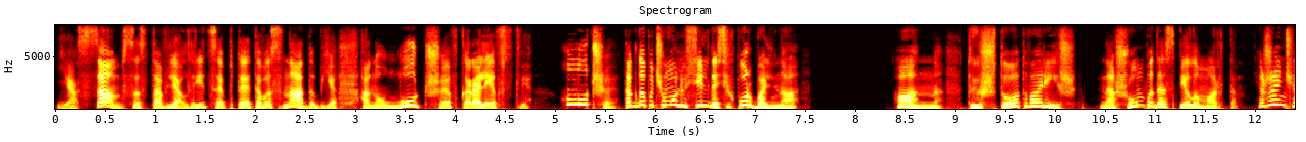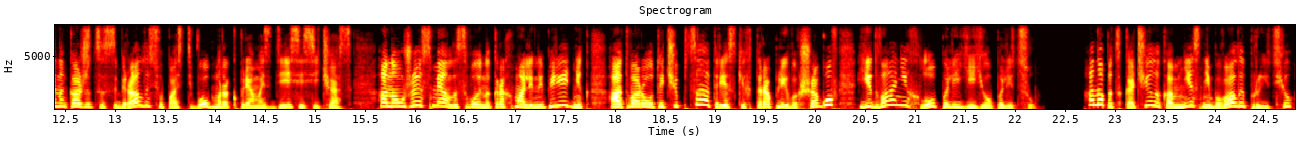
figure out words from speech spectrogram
«Я сам составлял рецепт этого снадобья. Оно лучшее в королевстве». «Лучшее? Тогда почему Люсиль до сих пор больна?» «Анна, ты что творишь?» На шум подоспела Марта. Женщина, кажется, собиралась упасть в обморок прямо здесь и сейчас. Она уже смяла свой накрахмаленный передник, а отвороты чепца от резких торопливых шагов едва не хлопали ее по лицу. Она подскочила ко мне с небывалой прытью,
